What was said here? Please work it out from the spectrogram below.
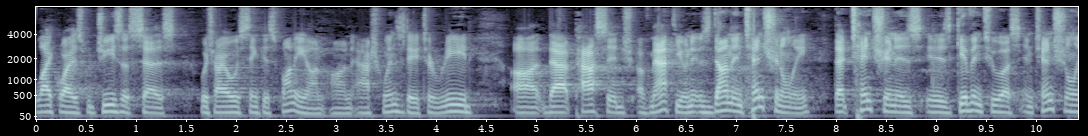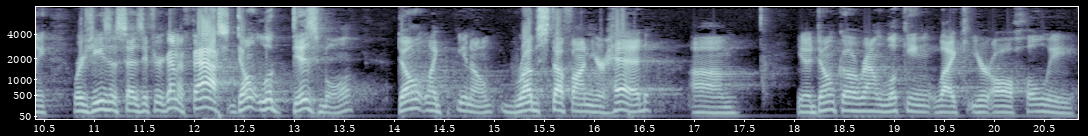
Likewise, what Jesus says, which I always think is funny on, on Ash Wednesday, to read uh, that passage of Matthew, and it was done intentionally. That tension is, is given to us intentionally, where Jesus says, if you're going to fast, don't look dismal. Don't, like, you know, rub stuff on your head. Um, you know, don't go around looking like you're all holy.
